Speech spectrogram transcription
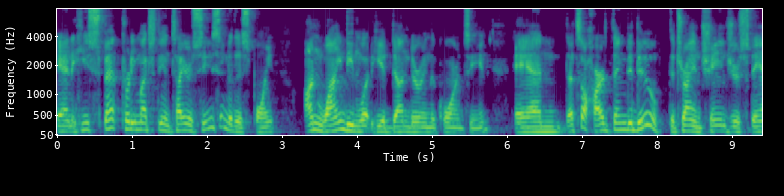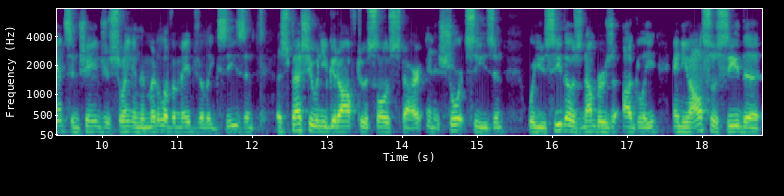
And he spent pretty much the entire season to this point unwinding what he had done during the quarantine. And that's a hard thing to do to try and change your stance and change your swing in the middle of a major league season, especially when you get off to a slow start in a short season where you see those numbers ugly and you also see the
